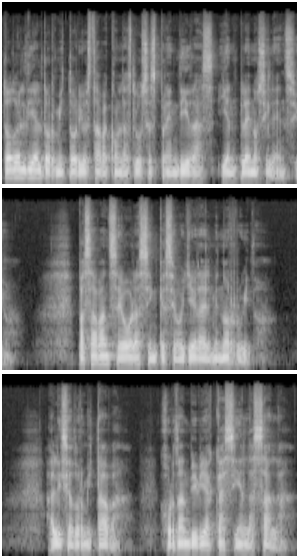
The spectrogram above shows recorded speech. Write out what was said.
Todo el día el dormitorio estaba con las luces prendidas y en pleno silencio. Pasábanse horas sin que se oyera el menor ruido. Alicia dormitaba. Jordán vivía casi en la sala,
